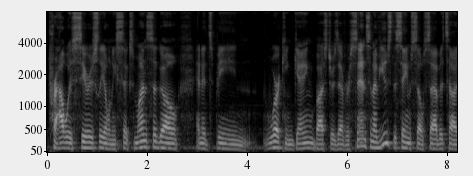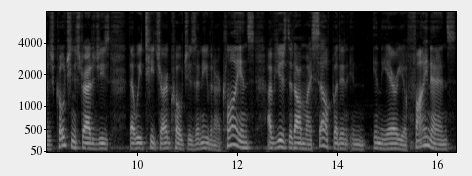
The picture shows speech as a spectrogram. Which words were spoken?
prowess seriously only six months ago, and it's been working gangbusters ever since. And I've used the same self sabotage coaching strategies that we teach our coaches and even our clients. I've used it on myself, but in, in, in the area of finance.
